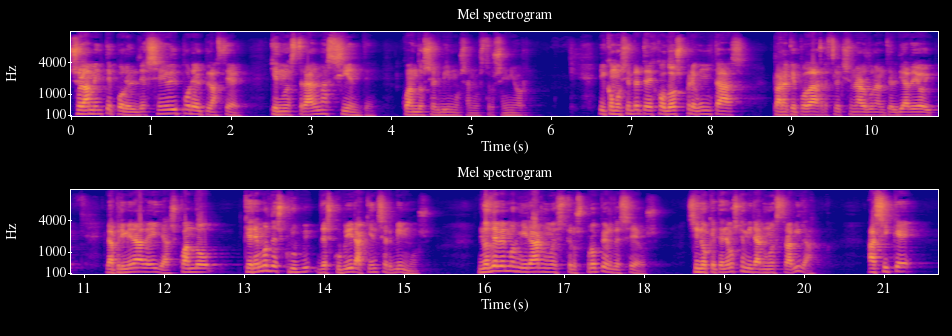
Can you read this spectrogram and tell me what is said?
solamente por el deseo y por el placer que nuestra alma siente cuando servimos a nuestro Señor. Y como siempre te dejo dos preguntas para que puedas reflexionar durante el día de hoy. La primera de ellas, cuando queremos descubrir a quién servimos, no debemos mirar nuestros propios deseos, sino que tenemos que mirar nuestra vida. Así que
